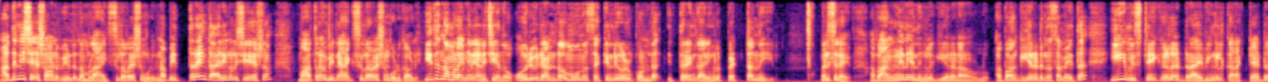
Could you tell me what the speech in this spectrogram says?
അതിനുശേഷമാണ് വീണ്ടും നമ്മൾ ആക്സിലറേഷൻ കൊടുക്കുന്നത്. അപ്പോൾ ഇത്രയും കാര്യങ്ങൾ ശേഷം മാത്രമേ പിന്നെ ആക്സിലറേഷൻ കൊടുക്കാവുള്ളൂ. ഇത് നമ്മൾ എങ്ങനെയാണ് ചെയ്യുന്നത്? ഒരു രണ്ടോ മൂന്നോ സെക്കൻഡുകൾ കൊണ്ട് ഇത്രയും കാര്യങ്ങൾ പെട്ടെന്ന് ചെയ്യും. മനസ്സിലായോ? അപ്പോൾ അങ്ങനെ നിങ്ങൾ ഗിയർ ഇടാനുള്ളൂ അപ്പോൾ ആ ഗിയർ ഇടുന്ന സമയത്ത് ഈ മിസ്റ്റേക്കുകൾ ഡ്രൈവിങ്ങിൽ കറക്റ്റായിട്ട്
